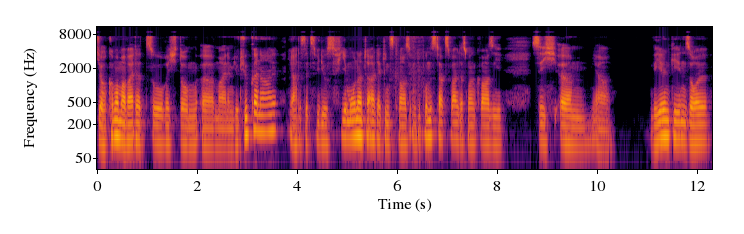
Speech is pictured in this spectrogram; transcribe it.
Ja, kommen wir mal weiter zu Richtung äh, meinem YouTube-Kanal. Ja, das ist jetzt Videos vier Monate alt. Da ging es quasi um die Bundestagswahl, dass man quasi sich ähm, ja wählen gehen soll.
